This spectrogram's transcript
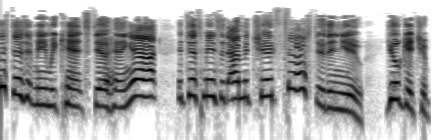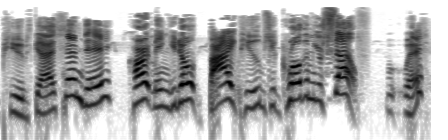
This doesn't mean we can't still hang out. It just means that I matured faster than you. You'll get your pubes, guys, someday. Cartman, you don't buy pubes, you grow them yourself. What?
